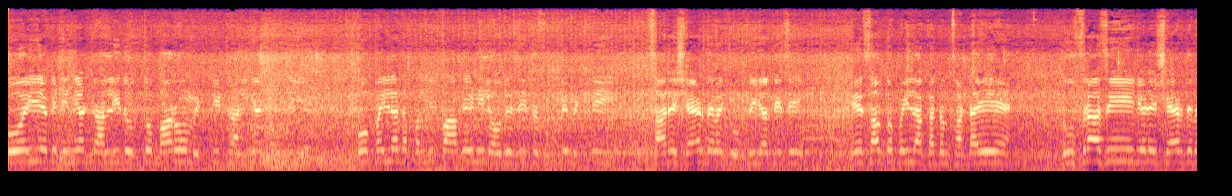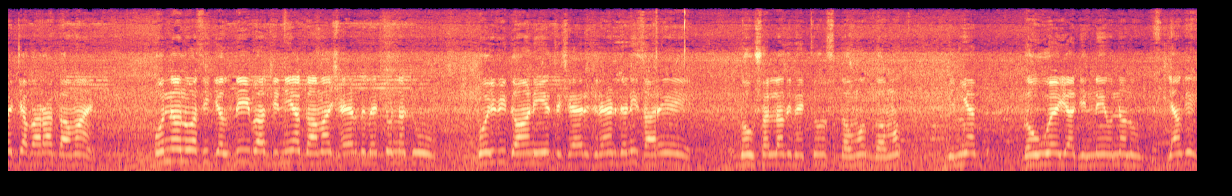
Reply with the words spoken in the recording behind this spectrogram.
ਉਹ ਇਹ ਹੈ ਕਿ ਜਿੰਨੀਆਂ ਟਰਾਲੀ ਦੇ ਉੱਤੋਂ ਬਾਹਰੋਂ ਮਿੱਟੀ ਟਰਾਲੀਆਂ ਚੋਂਦੀ ਹੈ, ਉਹ ਪਹਿਲਾਂ ਤਾਂ ਪੱਲੀ ਪਾ ਕੇ ਹੀ ਨਹੀਂ ਲਾਉਂਦੇ ਸੀ, ਤੇ ਸੁੱਕੀ ਮਿੱਟੀ ਸਾਰੇ ਸ਼ਹਿਰ ਦੇ ਵਿੱਚ ਉੱਡਦੀ ਜਾਂਦੀ ਸੀ। ਇਹ ਸਭ ਤੋਂ ਪਹਿਲਾ ਕਦਮ ਸਾਡਾ ਇਹ ਹੈ। ਦੂਸਰਾ, ਅਸੀਂ ਜਿਹੜੇ ਸ਼ਹਿਰ ਦੇ ਵਿੱਚ ਅਵਾਰਾ ਗਾਵਾਂ ਹੈ ਉਹਨਾਂ ਨੂੰ ਅਸੀਂ ਜਲਦੀ ਬਸ ਜਿੰਨੀਆਂ ਗਾਵਾਂ ਸ਼ਹਿਰ ਦੇ ਵਿੱਚ ਉਹਨਾਂ ਚੋਂ ਕੋਈ ਵੀ ਗਾਂ ਨਹੀਂ ਇੱਥੇ ਸ਼ਹਿਰ 'ਚ ਰਹਿਣ ਦੇਣੀ ਸਾਰੇ ਗਊਸ਼ਾਲਾ ਦੇ ਵਿੱਚ ਉਸ ਗਊ ਗਊ ਜਿੰਨੀਆਂ ਗਊ ਹੈ ਜਾਂ ਜਿੰਨੇ ਉਹਨਾਂ ਨੂੰ ਜਾਗੇ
